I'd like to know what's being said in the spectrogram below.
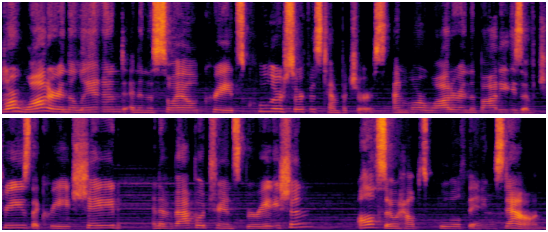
More water in the land and in the soil creates cooler surface temperatures, and more water in the bodies of trees that create shade and evapotranspiration also helps cool things down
